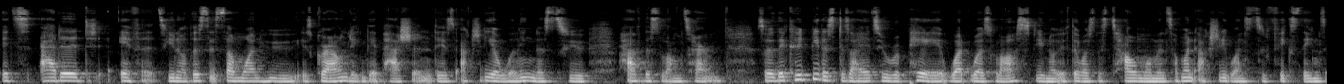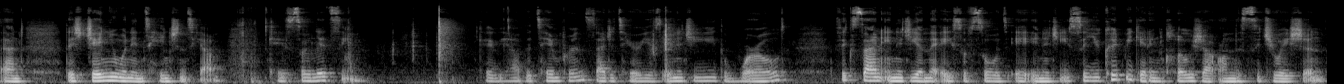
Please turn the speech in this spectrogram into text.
it's added effort. You know, this is someone who is grounding their passion. There's actually a willingness to have this long term. So there could be this desire to repair what was lost. You know, if there was this tower moment, someone actually wants to fix things and there's genuine intentions here. Okay, so let's see. Okay, we have the Temperance, Sagittarius energy, the World, fixed sign energy and the ace of swords air energy so you could be getting closure on this situation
